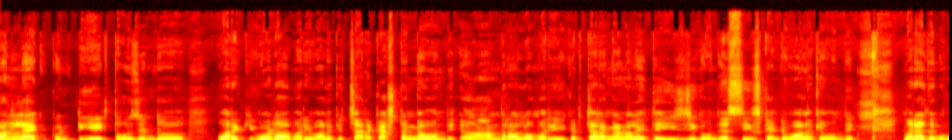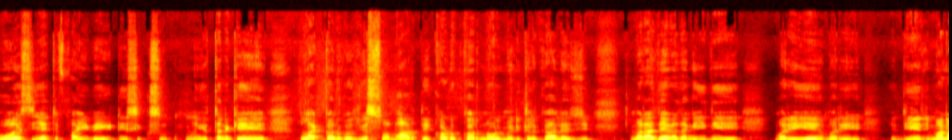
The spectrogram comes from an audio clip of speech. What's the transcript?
one lakh twenty eight thousand వరకు కూడా మరి వాళ్ళకి చాలా కష్టంగా ఉంది. ఆంధ్రాలో మరి ఇక్కడ తెలంగాణలో అయితే ఈజీగా ఉంది. ఎస్సీస్ కంటే వాళ్ళకే ఉంది. మరి అదే ఓసీ అయితే ఫైవ్ ఎయిటీ సిక్స్. ఇతనికి లక్ అనుకో విశ్వభారతి కడు కర్నూలు మెడికల్ కాలేజీ. మరి అదేవిధంగా ఇది మరి మరి దీని మన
